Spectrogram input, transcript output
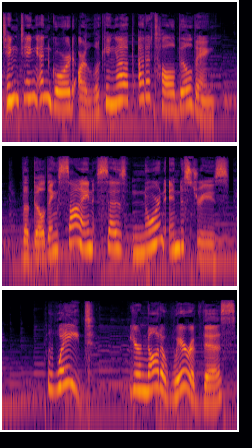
Ting Ting and Gord are looking up at a tall building. The building sign says Norn Industries. Wait! You're not aware of this,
